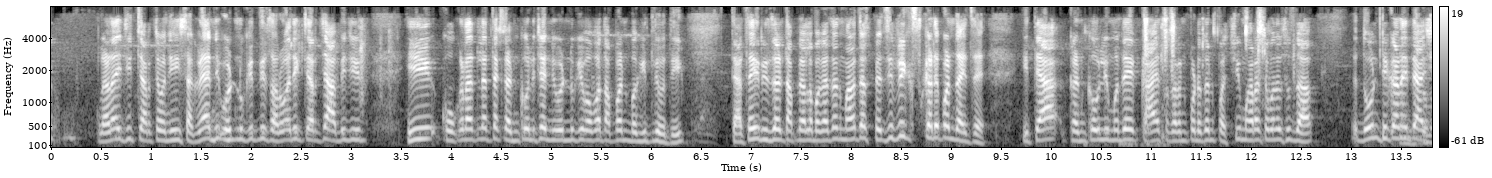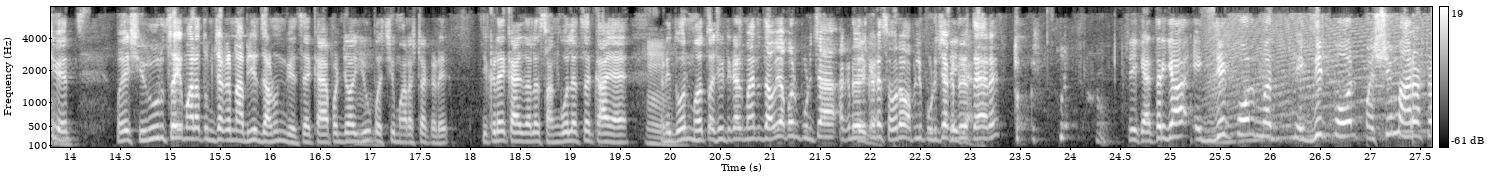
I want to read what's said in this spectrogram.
लढाईची चर्चा म्हणजे ही सगळ्या निवडणुकीतली सर्वाधिक चर्चा अभिजित ही कोकणातल्या त्या कणकवलीच्या निवडणुकीबाबत आपण बघितली होती. त्याचाही रिझल्ट आपल्याला बघायचा. मला त्या स्पेसिफिक्सकडे पण जायचं आहे की त्या कणकवलीमध्ये काय साधारणपणे पश्चिम महाराष्ट्रामध्ये सुद्धा दोन ठिकाणी ते अशी आहेत म्हणजे शिरूरचंही मला तुमच्याकडनं अभिजित जाणून घ्यायचं आहे काय आपण जेव्हा येऊ पश्चिम महाराष्ट्राकडे तिकडे काय झालं सांगोल्याचं काय आहे? आणि दोन महत्वाची ठिकाणी माहिती जाऊया आपण पुढच्या आकडेवारीकडे. सौरभ आपली पुढच्या ठीक आकडेवारी आहे. तयार आहे. ठीक आहे तर या एक्झिट पोल एक्झिट पोल पश्चिम महाराष्ट्र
